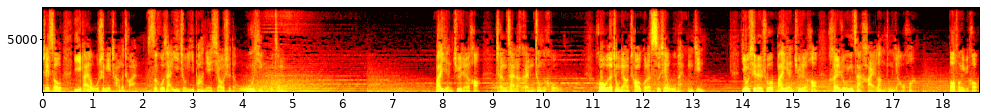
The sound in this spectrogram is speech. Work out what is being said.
这艘一百五十米长的船，似乎在一九一八年消失的无影无踪。白眼巨人号承载了很重的货物，货物的重量超过了四千五百公斤。有些人说，白眼巨人号很容易在海浪中摇晃，暴风雨后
